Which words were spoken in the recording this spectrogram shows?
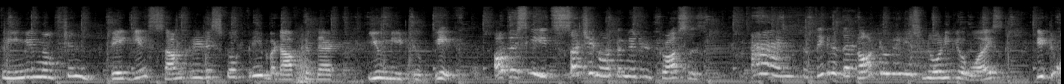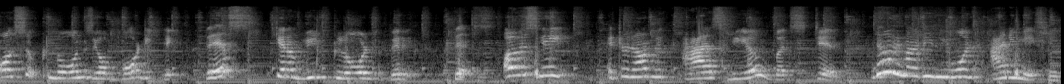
freemium option. They give some credits for free but after that you need to pay obviously it's such an automated process. And the thing is that not only is cloning your voice it also clones your body. Like this can be cloned with this. Obviously, it will not look as real, but still. Now imagine you want animation,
